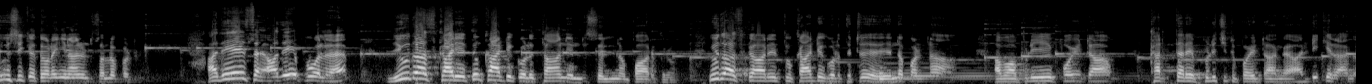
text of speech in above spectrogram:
தூசிக்க தொடங்கினான்னு சொல்லப்படுது அதே ச- அதே போல யூதாஸ் காரியத்தும் காட்டி கொடுத்தான் என்று சொல்லி நம்ம பார்க்கிறோம். யூதாஸ் காரியத்தை காட்டி கொடுத்துட்டு என்ன பண்ணா? அவன் அப்படியே போயிட்டான். கர்த்தரை பிடிச்சிட்டு போயிட்டாங்க. அடிக்கிறாங்க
